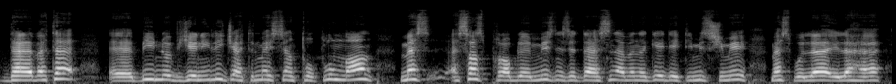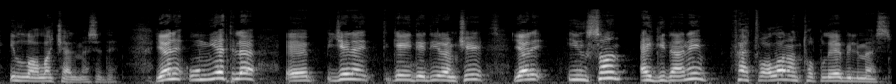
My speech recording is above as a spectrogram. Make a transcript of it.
dəvətə bir növ yenilik gətirmək istəyən toplumla məhz əsas problemimiz, necə dərsin əvvəlində qeyd etdiyimiz kimi, məhz bu lə iləhə illallah kəlməsidir. Yəni, ümumiyyətlə, e, yenə qeyd edirəm ki, yəni, insan əqidəni fətvalarla toplaya bilməz.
